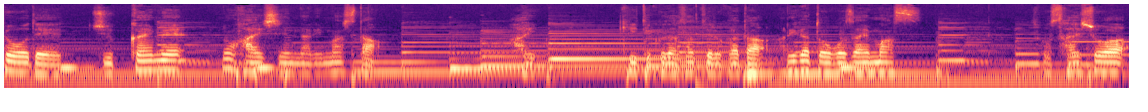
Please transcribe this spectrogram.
今日で10回目の配信になりました。はい。聞いてくださってる方ありがとうございます。そう最初は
